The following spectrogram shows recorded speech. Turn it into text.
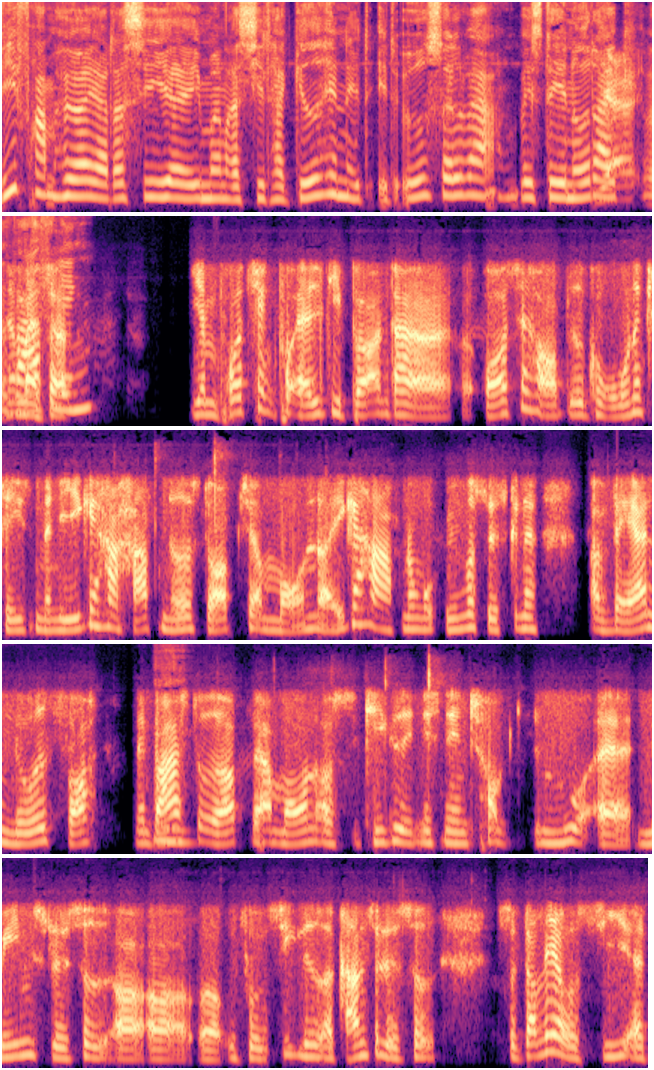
ligefrem høre jeg der sige, at Iman Rashid har givet hende et, et øget selvværd, hvis det er noget, der ja, ikke var altså, for længe. Jamen prøv at tænke på alle de børn, der også har oplevet coronakrisen, men ikke har haft noget at stå op til om morgenen, og ikke har haft nogen yngre søskende at være noget for, men bare mm. stået op hver morgen og kigget ind i sådan en tom mur af meningsløshed og, og, og uforudsigelighed og grænseløshed. Så der vil jeg jo sige, at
